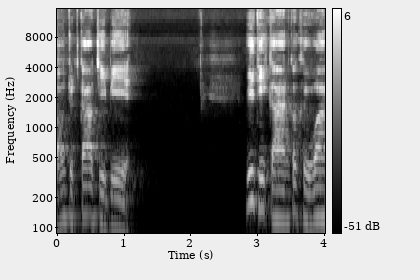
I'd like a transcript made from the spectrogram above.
12.9 GB วิธีการก็คือว่า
